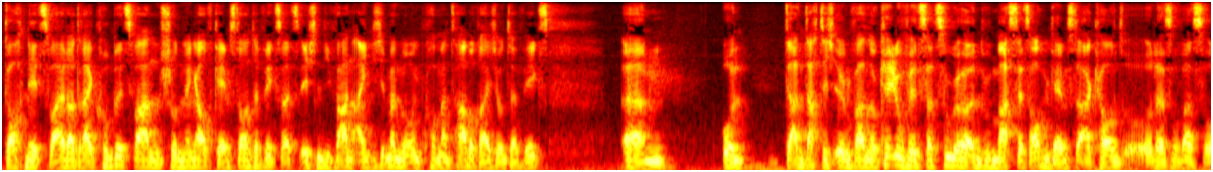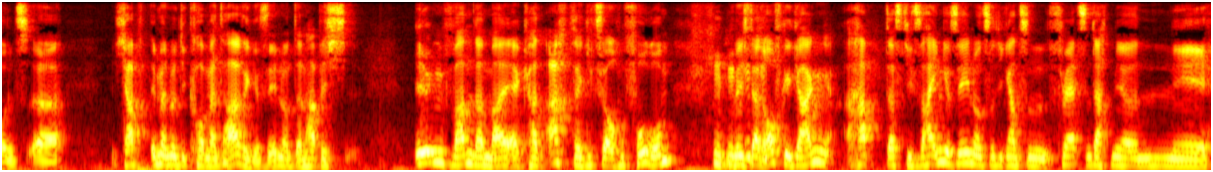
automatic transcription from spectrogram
doch, nee, zwei oder drei Kumpels waren schon länger auf GameStar unterwegs als ich und die waren eigentlich immer nur im Kommentarbereich unterwegs. Ähm, und dann dachte ich irgendwann, okay, du willst dazugehören, du machst jetzt auch einen GameStar-Account oder sowas. Und äh, ich habe immer nur die Kommentare gesehen und dann habe ich irgendwann dann mal erkannt, ach, da gibt's ja auch ein Forum. bin ich darauf gegangen, habe das Design gesehen und so die ganzen Threads und dachte mir, nee,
